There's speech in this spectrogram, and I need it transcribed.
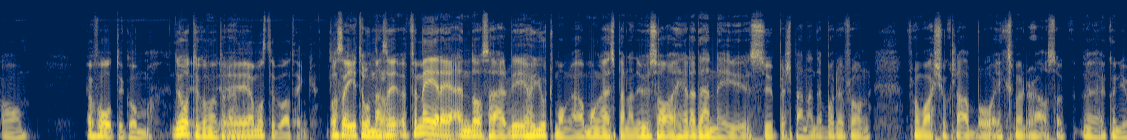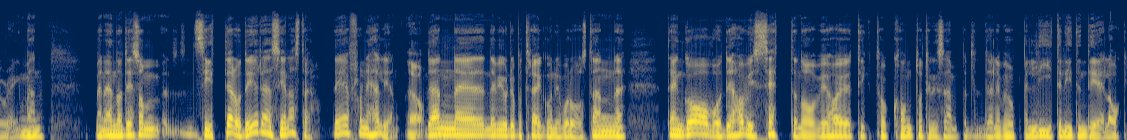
ja. Jag får återkomma. Du återkommer på Eh, den. Jag måste bara tänka. Vad säger Tony då? Alltså för mig är det ändå så här, vi har gjort många, många är spännande. USA, hela den är ju superspännande, både från, från Washoe Club och X-Murder House och eh, Conjuring. Men, men ändå det som sitter, och det är den senaste, det är från i helgen. Ja. Den, eh, när vi gjorde på Trädgården i Borås, den, eh, den gav, och det har vi sett ändå, vi har ju ett TikTok-konto till exempel, där vi upp en liten, liten del och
